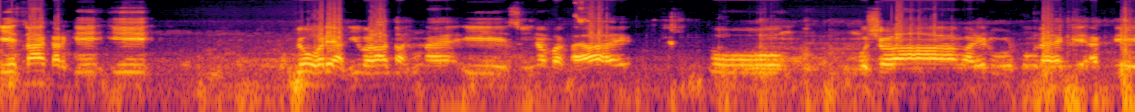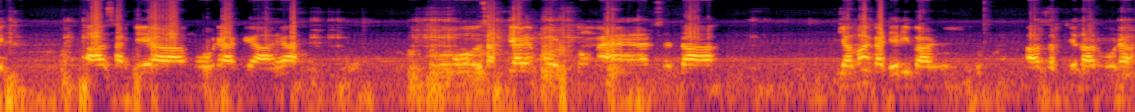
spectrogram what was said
ਇਸ ਤਰ੍ਹਾਂ ਕਰਕੇ ਇਹ ਜੋ ਹਰਿਆਲੀ ਵਾਲਾ ਤੁਹਾਨੂੰ ਮੈਂ ਇਹ ਸੀਨ ਵਿਖਾਇਆ ਹੈ। ਉਹ ਮੁਸ਼ਲਾ ਵਾਲੇ ਰੋਡ ਤੋਂ ਲੈ ਕੇ ਅੱਗੇ ਆ ਸਰਜੇ ਵਾਲਾ ਮੋੜ ਆ ਕੇ ਆ ਰਿਹਾ। ਉਹ ਸਰਜੇ ਵਾਲੇ ਮੋੜ ਤੋਂ ਮੈਂ ਸਿੱਧਾ ਜਾਵਾਂਗਾ ਡੇਰੀ ਨੂੰ। ਆ ਸਰਜੇ ਦਾ ਰੋਡ ਆ।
